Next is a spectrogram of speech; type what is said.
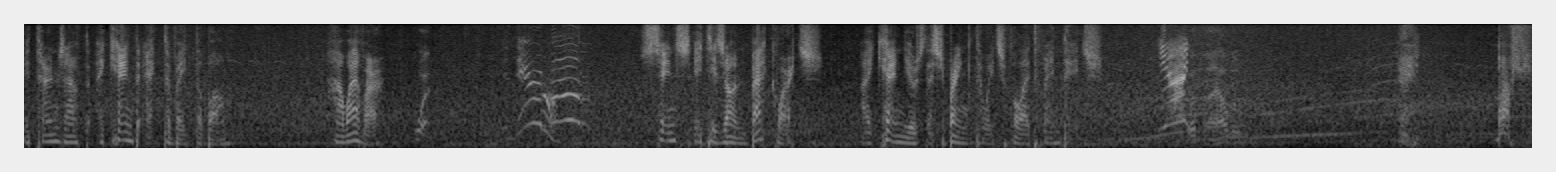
it turns out I can't activate the bomb. However, What? Is there a bomb? since it is on backwards, I can use the spring to its full advantage. What the hell? The... Bosh!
